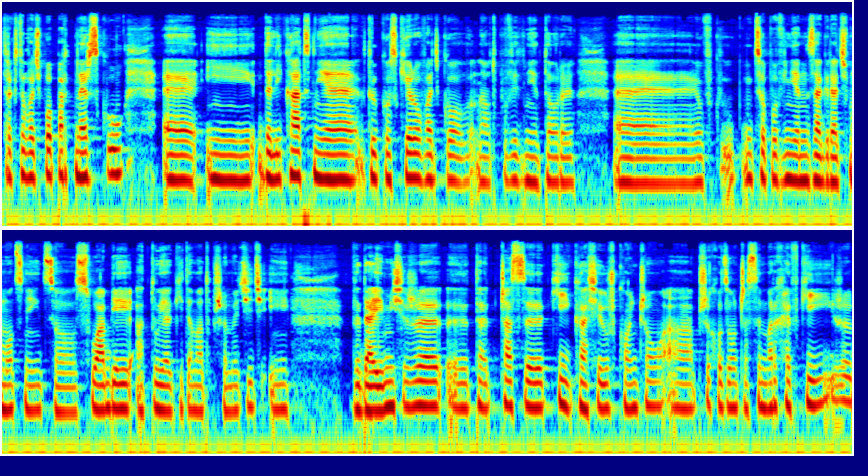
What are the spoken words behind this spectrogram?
traktować po partnersku e, i delikatnie tylko skierować go na odpowiednie tory, co powinien zagrać mocniej, co słabiej, a tu jaki temat przemycić i Wydaje mi się, że te czasy kijka się już kończą, a przychodzą czasy marchewki, że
